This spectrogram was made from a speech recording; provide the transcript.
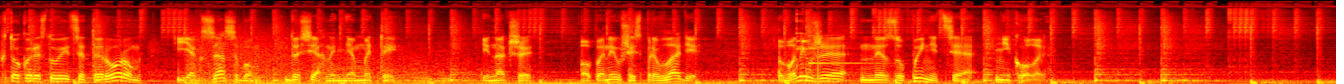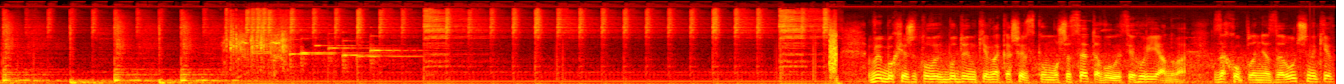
хто користується терором як засобом досягнення мети. Інакше, опинившись при владі, вони вже не зупиняться ніколи. Вибухи житлових будинків на Каширському шосе та вулиці Гур'янова, захоплення заручників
